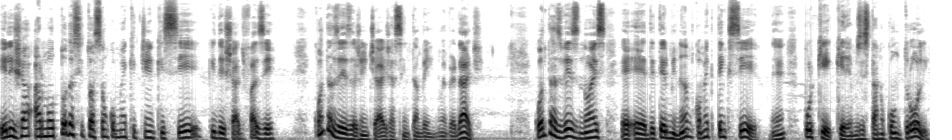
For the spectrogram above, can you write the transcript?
ele já armou toda a situação como é que tinha que ser, que deixar de fazer. Quantas vezes a gente age assim também, não é verdade? Quantas vezes nós é, é, determinamos como é que tem que ser, né? Porque queremos estar no controle,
